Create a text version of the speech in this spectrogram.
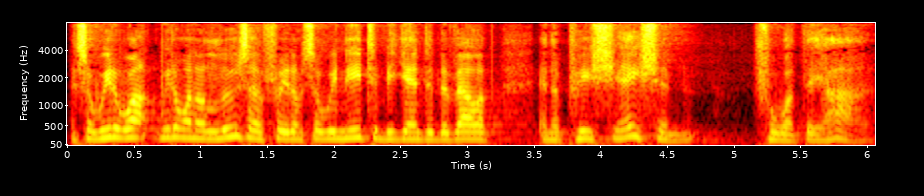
And so we don't want, we don't want to lose our freedom, so we need to begin to develop an appreciation for what they are.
